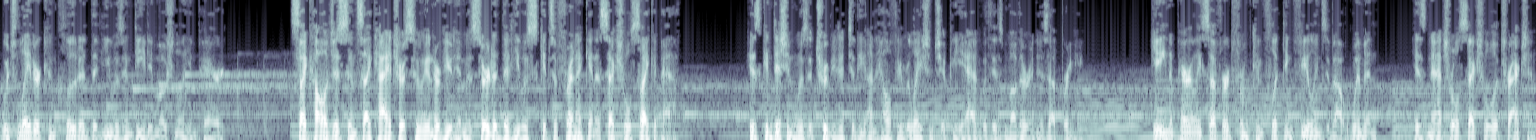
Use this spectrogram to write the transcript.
which later concluded that he was indeed emotionally impaired. Psychologists and psychiatrists who interviewed him asserted that he was schizophrenic and a sexual psychopath. His condition was attributed to the unhealthy relationship he had with his mother and his upbringing. Gein apparently suffered from conflicting feelings about women his natural sexual attraction,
